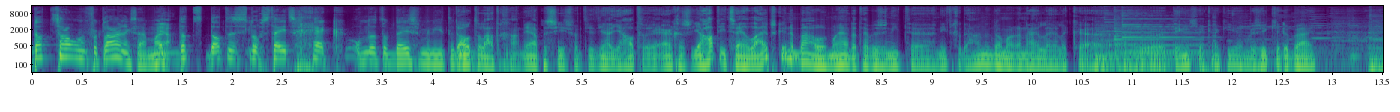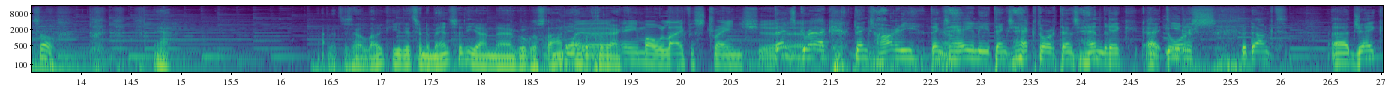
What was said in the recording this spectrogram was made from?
dat zou een verklaring zijn. Maar Ja. dat, dat is nog steeds gek om dat op deze manier te dood doen. te laten gaan. Ja, precies. Want ja, je had ergens, je had iets heel lijps kunnen bouwen, maar ja, dat hebben ze niet, eh, niet gedaan. En dan maar een heel lelijk eh, dingetje. Kijk hier, muziekje erbij. Zo. Ja. Ja, dat is heel leuk. Hier, dit zijn de mensen die aan eh, Google Stadia mooie hebben gewerkt. emo, Life is Strange. eh, Thanks Greg, thanks Harry, thanks ja. Haley, thanks Hector, thanks Hendrik, eh, Hector. Iris, bedankt. Eh, Jake,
